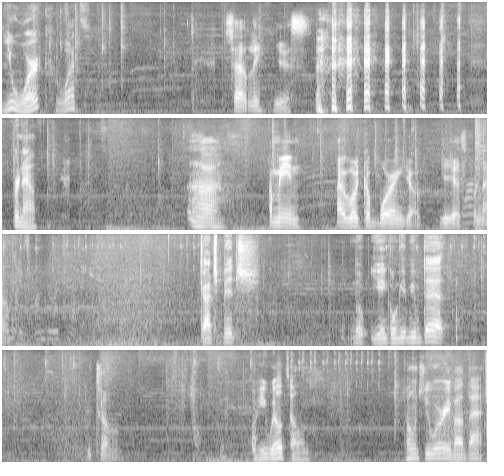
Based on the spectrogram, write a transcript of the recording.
You work? What? Sadly, yes. For now. Uh, I mean, I work a boring job. Yes, for now. Guardian is under attack. Gotcha, bitch. Nope, you ain't gonna get me with that. You tell them. Oh, he will tell him. Don't you worry about that.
